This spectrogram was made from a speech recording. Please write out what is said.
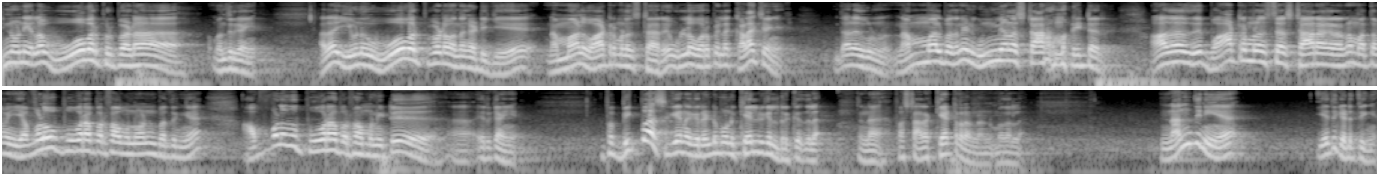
இன்னொன்று எல்லாம் ஓவர் ப்ரிப்பேர்டாக வந்திருக்காங்க. அதாவது இவனுக்கு ஓவர் ப்ரிப்பேர்டாக வந்தங்காட்டிக்கு நம்மால் வாட்டர்மெலன் ஸ்டாரு உள்ளே வரப்போ எல்லாம் கலாச்சாங்க இந்த ஆள் நம்மால் பார்த்தோன்னா எனக்கு உண்மையான ஸ்டாராக மாறிட்டார். அதாவது வாட்டர்மெலன் ஸ்டார் ஸ்டார் ஆகிறாருன்னா மற்றவன் எவ்வளவு பூவராக பர்ஃபார்ம் பண்ணுவான்னு பார்த்துங்க அவ்வளவு பூவராக பர்ஃபார்ம் பண்ணிட்டு இருக்காங்க. இப்போ பிக் பாஸுக்கு எனக்கு ரெண்டு மூணு கேள்விகள் இருக்குது இதில். என்ன? ஃபஸ்ட் அதை கேட்டுறேன் நான் முதல்ல. நந்தினியை எதுக்கு எடுத்தீங்க?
